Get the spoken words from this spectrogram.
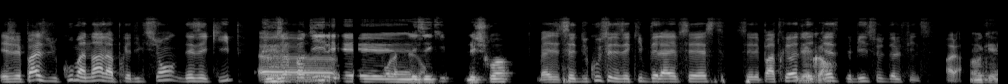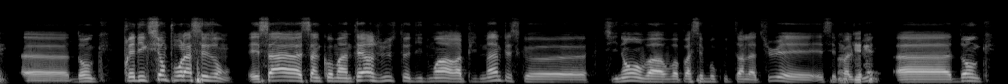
Et je passe du coup maintenant à la prédiction des équipes. Tu nous as pas dit euh, les équipes, les choix? Ben, c'est du coup c'est les équipes de la FC Est. C'est les Patriots, les. Jets, les Bills, les Dolphins. Voilà. Ok. Euh, donc, prédiction pour la saison. Et ça, sans commentaire, juste dites-moi rapidement, parce que euh, sinon, on va, on va passer beaucoup de temps là-dessus et, et c'est pas le but. Euh, donc,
